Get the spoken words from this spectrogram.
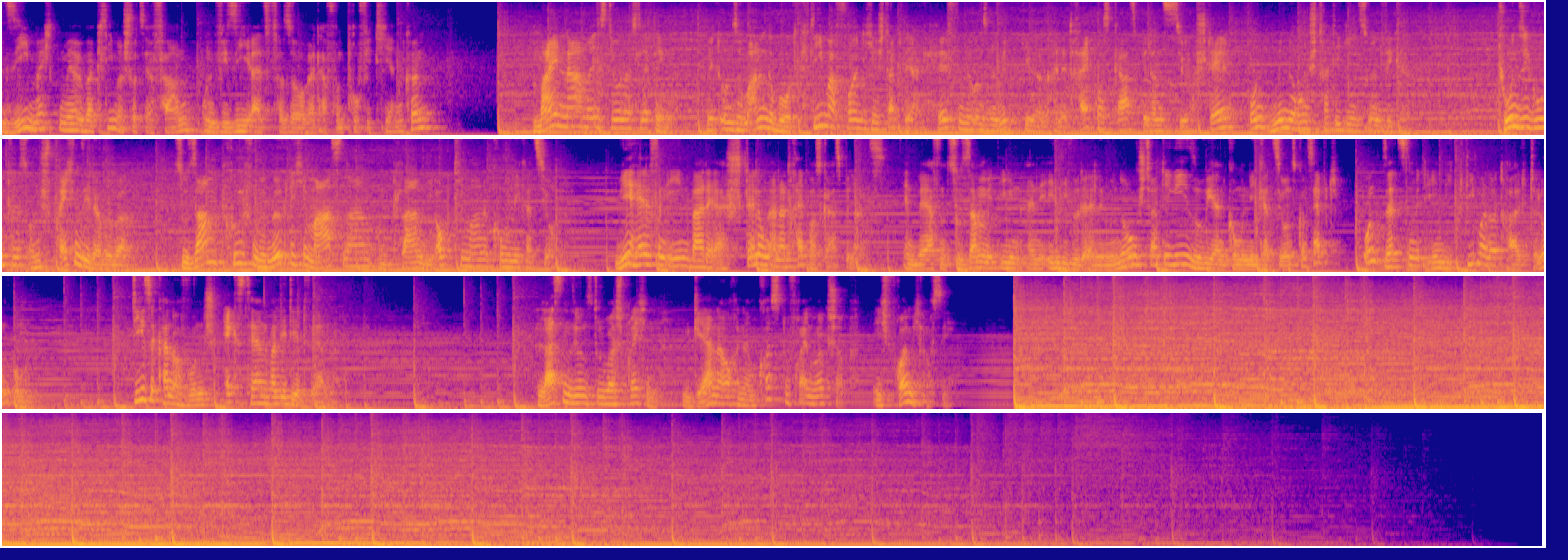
Sie möchten mehr über Klimaschutz erfahren und wie Sie als Versorger davon profitieren können? Mein Name ist Jonas Lepping. Mit unserem Angebot Klimafreundliche Stadtwerke helfen wir unseren Mitgliedern, eine Treibhausgasbilanz zu erstellen und Minderungsstrategien zu entwickeln. Tun Sie Gutes und sprechen Sie darüber. Zusammen prüfen wir mögliche Maßnahmen und planen die optimale Kommunikation. Wir helfen Ihnen bei der Erstellung einer Treibhausgasbilanz, entwerfen zusammen mit Ihnen eine individuelle Minderungsstrategie sowie ein Kommunikationskonzept und setzen mit Ihnen die Klimaneutralstellung um. Diese kann auf Wunsch extern validiert werden. Lassen Sie uns darüber sprechen, gerne auch in einem kostenfreien Workshop. Ich freue mich auf Sie.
